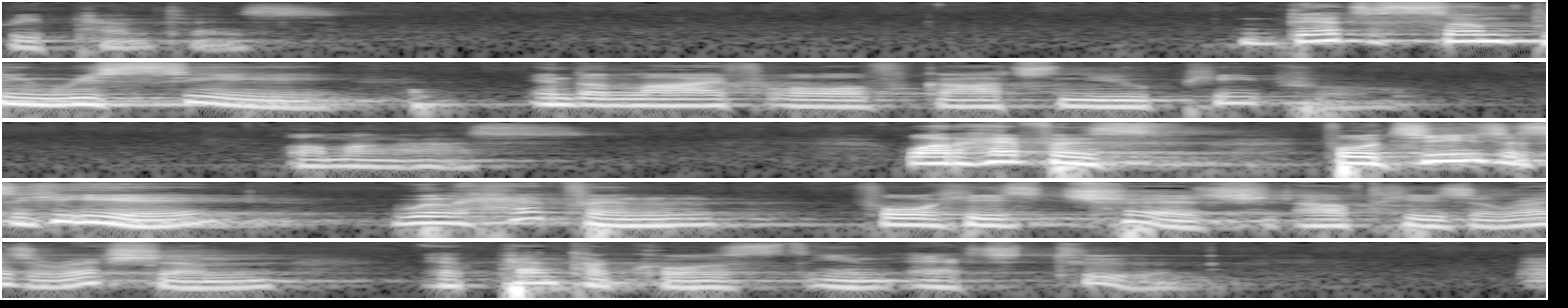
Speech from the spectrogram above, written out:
repentance. That's something we see in the life of God's new people among us. What happens for Jesus here will happen for his church after his resurrection at Pentecost in Acts 2.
